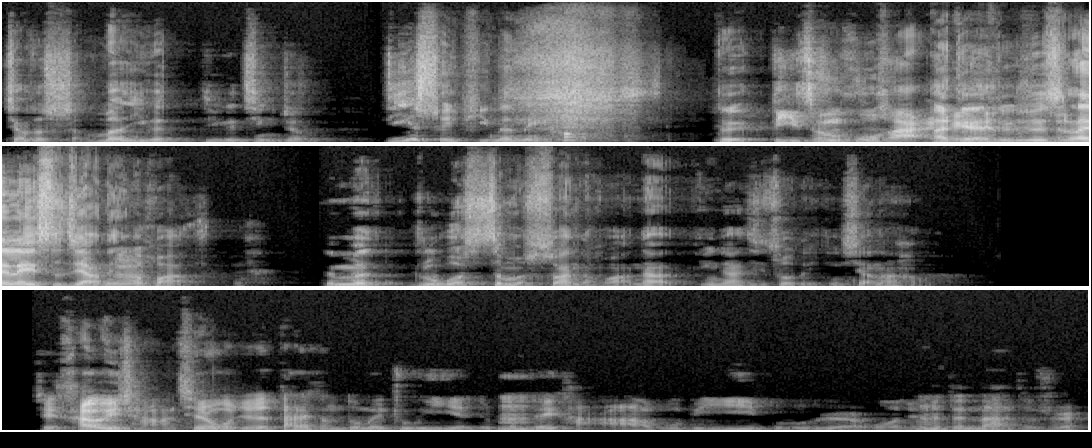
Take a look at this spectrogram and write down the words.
叫做什么一个一个竞争，低水平的内耗，对底层互害啊，对，就就是类类似这样的一个啊话。那么如果是这么算的话，那英扎吉做的已经相当好了。这还有一场，其实我觉得大家可能都没注意，就本嗯。菲卡五比一布鲁日，我觉得嗯。真的就是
